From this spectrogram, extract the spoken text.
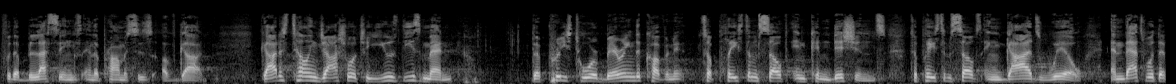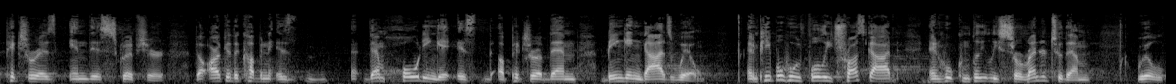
for the blessings and the promises of God. God is telling Joshua to use these men the priests who were bearing the covenant to place themselves in conditions, to place themselves in God's will. And that's what the picture is in this scripture. The Ark of the Covenant is, them holding it is a picture of them being in God's will. And people who fully trust God and who completely surrender to them will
